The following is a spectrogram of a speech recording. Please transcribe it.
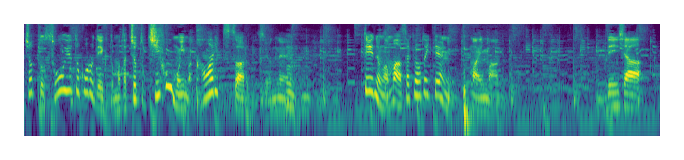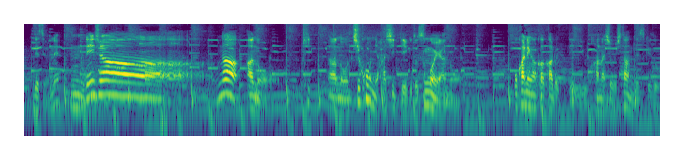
ちょっとそういうところでいくとまたちょっと地方も今変わりつつあるんですよね。うんうんっていうのが、まあ、先ほど言ったように、まあ、今あの電車ですよね、うん。電車があのきあの地方に走っていくとすごいあのお金がかかるっていう話をしたんですけど。うん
